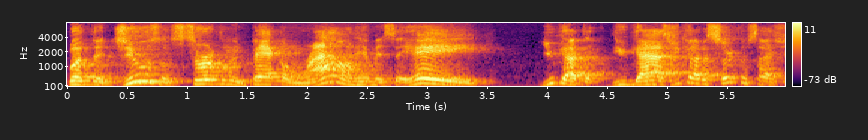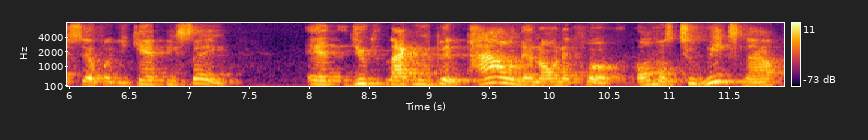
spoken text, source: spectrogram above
But the Jews were circling back around him and say, "Hey, you got to, you guys, you got to circumcise yourself, or you can't be saved." And you like we've been pounding on it for almost two weeks now.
